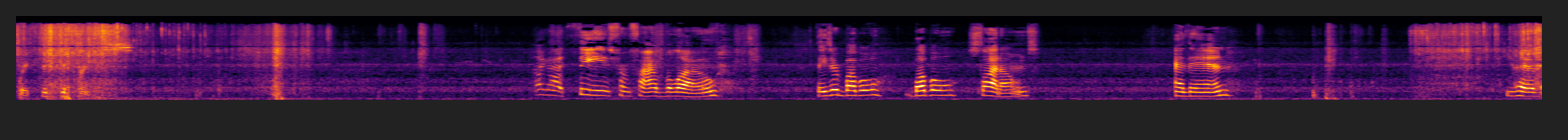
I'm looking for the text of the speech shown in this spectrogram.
quick the difference. I got these from Five Below. These are bubble bubble slide-ons. And then you have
